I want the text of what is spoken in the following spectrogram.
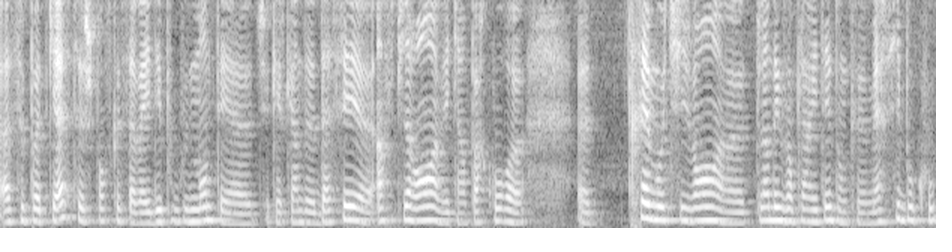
à ce podcast. Je pense que ça va aider beaucoup de monde. Tu es quelqu'un d'assez inspirant avec un parcours très motivant, plein d'exemplarité. Donc merci beaucoup.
